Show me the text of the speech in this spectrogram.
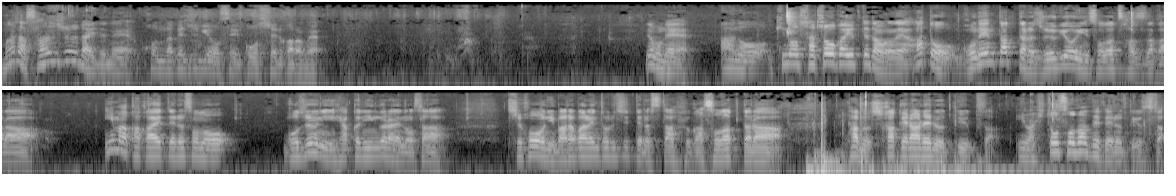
まだ30代でね、こんだけ事業成功してるからね。でもね、あの、昨日社長が言ってたのがね、あと5年経ったら従業員育つはずだから、今抱えてるその、50人、100人ぐらいのさ、地方にバラバラに飛び散ってるスタッフが育ったら、多分仕掛けられるって言ってた。今人育ててるって言ってた。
